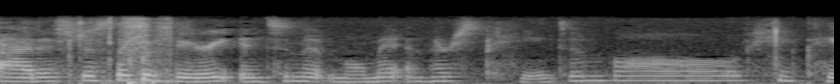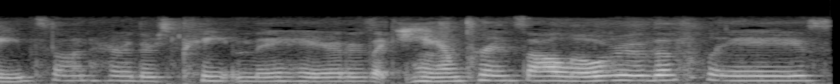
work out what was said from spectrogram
and it's just like a very intimate moment. And there's paint involved. He paints on her. There's paint in the hair. There's like handprints all over the place.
